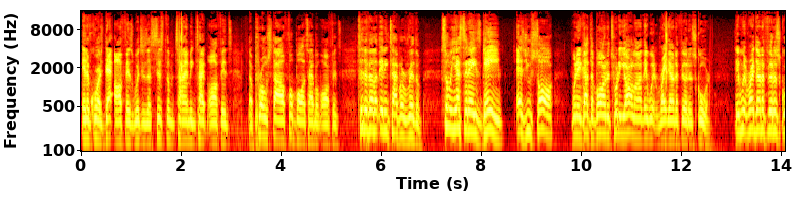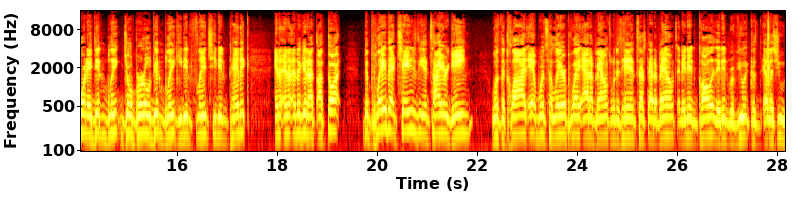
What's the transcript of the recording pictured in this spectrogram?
And, of course, that offense, which is a system timing type offense, a pro style football type of offense, to develop any type of rhythm. So, in yesterday's game, as you saw, when they got the ball on the 20 yard line, they went right down the field and scored. They went right down the field and scored. They didn't blink. Joe Burrow didn't blink. He didn't flinch. He didn't panic. And, and, and again, I, I thought the play that changed the entire game was the Clyde Edwards Helaire play out of bounds when his hand touched out of bounds, and they didn't call it. They didn't review it because LSU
